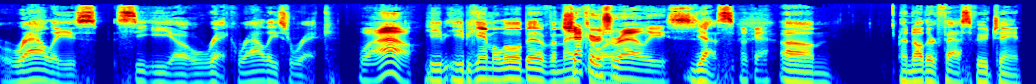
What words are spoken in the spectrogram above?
Rally's CEO Rick. Rally's Rick. Wow. He he became a little bit of a mentor. Checkers Rally's. Yes. Okay. Um, another fast food chain.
